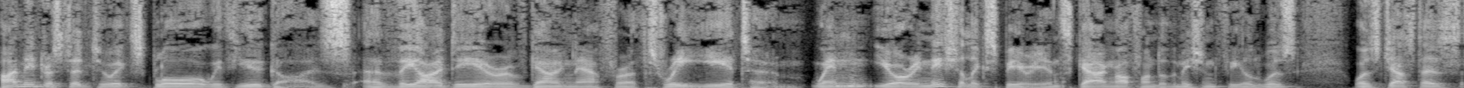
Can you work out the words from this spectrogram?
I'm interested to explore with you guys uh, the idea of going now for a three-year term. When mm-hmm. your initial experience going off onto the mission field was was just as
